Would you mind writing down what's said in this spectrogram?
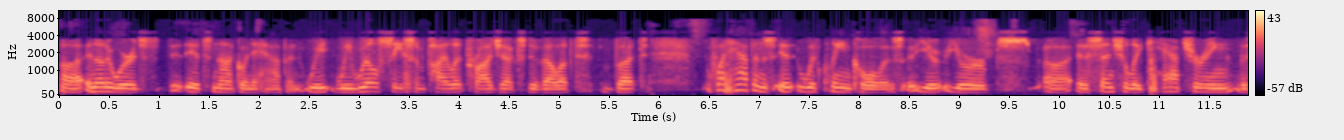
Uh, in other words, it's not going to happen. We we will see some pilot projects developed, but what happens with clean coal is you're, you're uh, essentially capturing the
